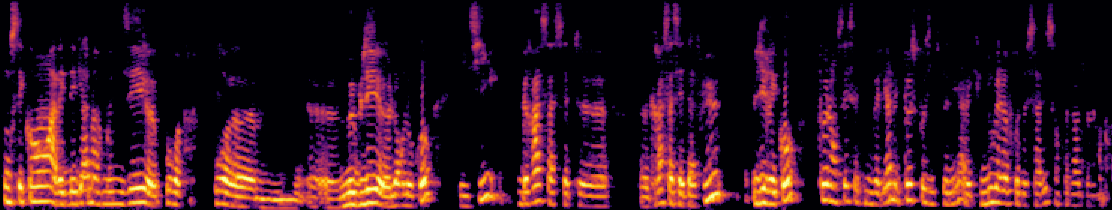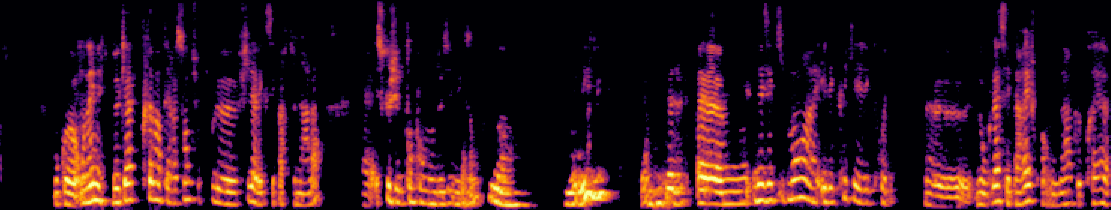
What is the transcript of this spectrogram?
conséquent avec des gammes harmonisées euh, pour, pour meubler leurs locaux. Et ici, grâce à, cette, grâce à cet afflux, l'IRECO peut lancer cette nouvelle gamme et peut se positionner avec une nouvelle offre de service en faveur du réemploi. Donc, on a une étude de cas très intéressante sur tout le fil avec ces partenaires-là. Est-ce que j'ai le temps pour mon deuxième exemple? Oui, oui. Euh, les équipements euh, électriques et électroniques. Euh, donc là, c'est pareil, je crois qu'on a à peu près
